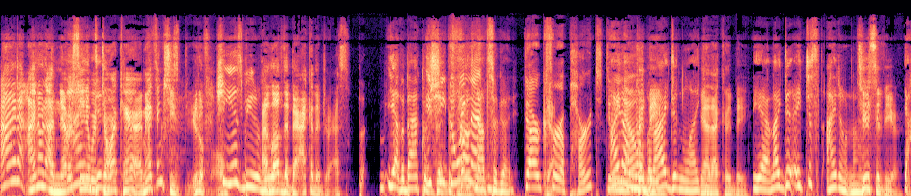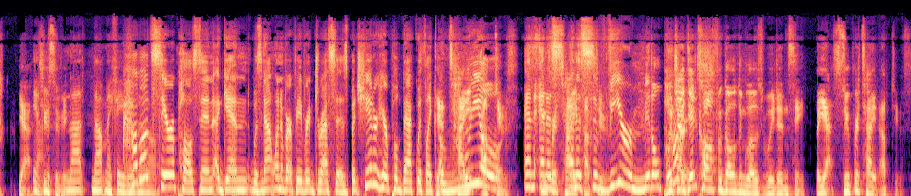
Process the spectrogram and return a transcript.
I don't, I don't. I've never seen her with didn't- dark hair. I mean, I think she's beautiful. she is beautiful. I love the back of the dress. Yeah, the back was Is she good. The going front, that not so good. Dark Yeah. for a part? Do we I don't know, know? But be. I didn't like Yeah, it. that could be yeah, and I did. It just, I don't know. too severe. yeah, Yeah, Yeah, too severe. Not not my favorite. How about Sarah Paulson? Again, was not one of our favorite dresses, but she had her hair pulled back with like Yeah, a tight real updos. and and a, Super tight and a updos. severe middle part. Which I did call for Golden Globes, but we didn't see. But yeah, super tight updos.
